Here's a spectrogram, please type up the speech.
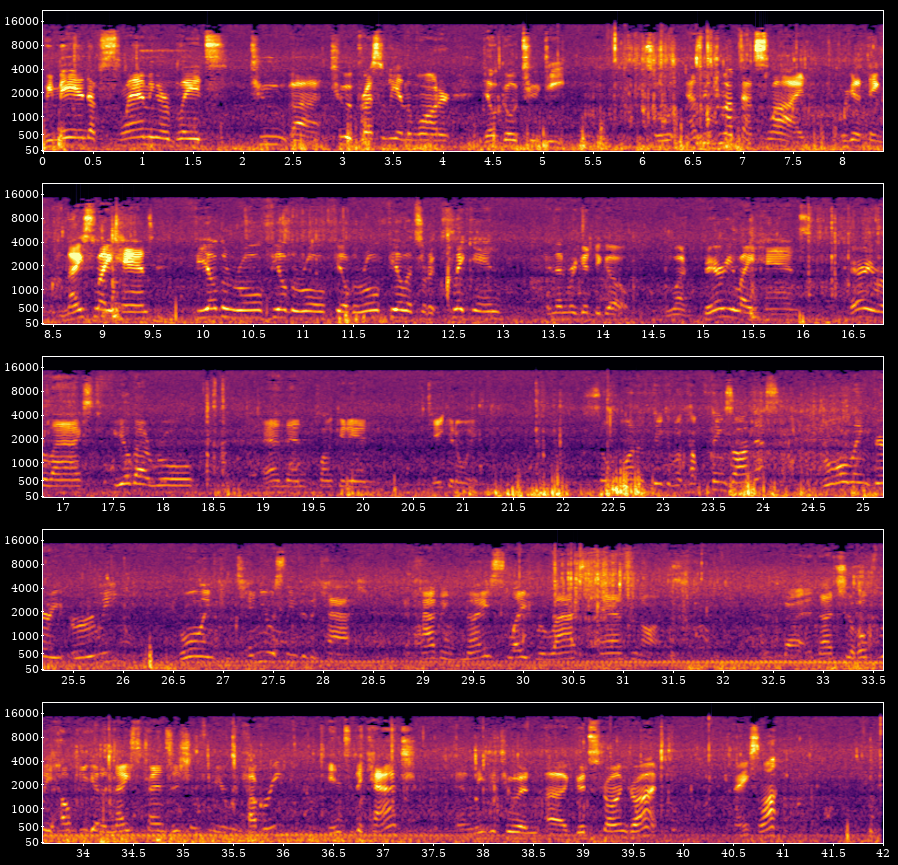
we may end up slamming our blades too uh, too aggressively in the water. They'll go too deep. So as we come up that slide, we're gonna think nice light hands, feel the roll, feel the roll, feel the roll, feel it sort of click in, and then we're good to go. We want very light hands, very relaxed, feel that roll, and then plunk it in, take it away. So we want to think of a couple things on this. Rolling very early, rolling continuously to the catch, and having nice, light, relaxed hands and arms. And, uh, and that should hopefully help you get a nice transition from your recovery into the catch and lead you to a, a good, strong drive. Thanks a lot.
